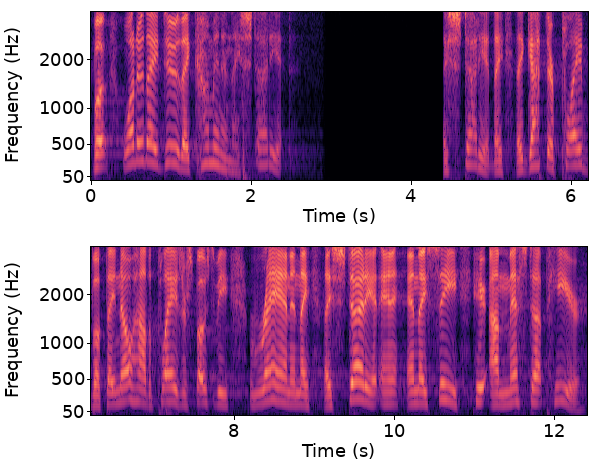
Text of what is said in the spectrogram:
But what do they do? They come in and they study it. They study it. They, they got their playbook. They know how the plays are supposed to be ran, and they, they study it and, and they see, here, I messed up here.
